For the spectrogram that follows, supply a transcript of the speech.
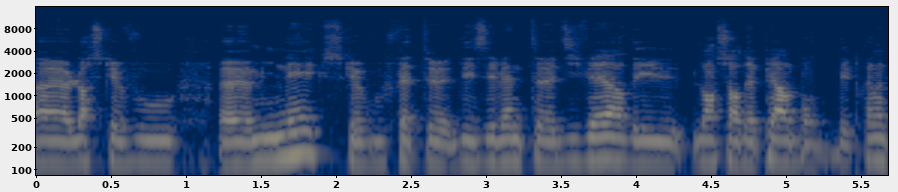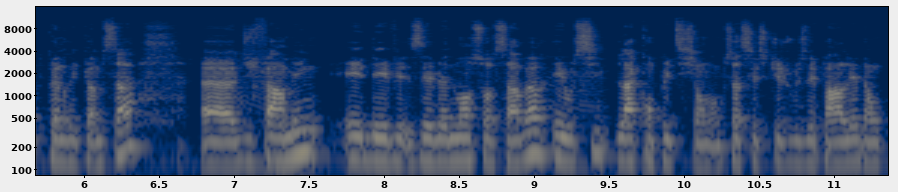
euh, lorsque vous euh, minez, que vous faites des events divers, des lanceurs de perles, bon, des prénoms de conneries comme ça, du farming et des événements sur le serveur et aussi la compétition. Donc, ça, c'est ce que je vous ai parlé. Donc,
